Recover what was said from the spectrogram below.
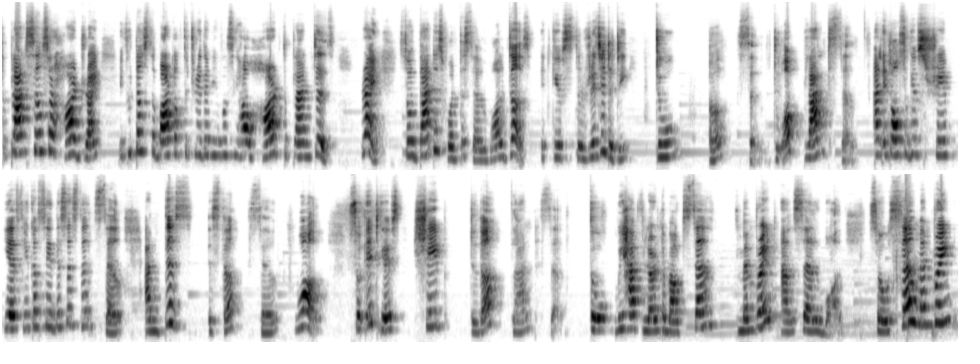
The plant cells are hard, right? If you touch the bark of the tree, then you will see how hard the plant is, right? So that is what the cell wall does. It gives the rigidity to a cell, to a plant cell. And it also gives shape. Yes, you can see this is the cell and this is the cell wall. So it gives shape to the plant cell. So we have learned about cell membrane and cell wall. So cell membrane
